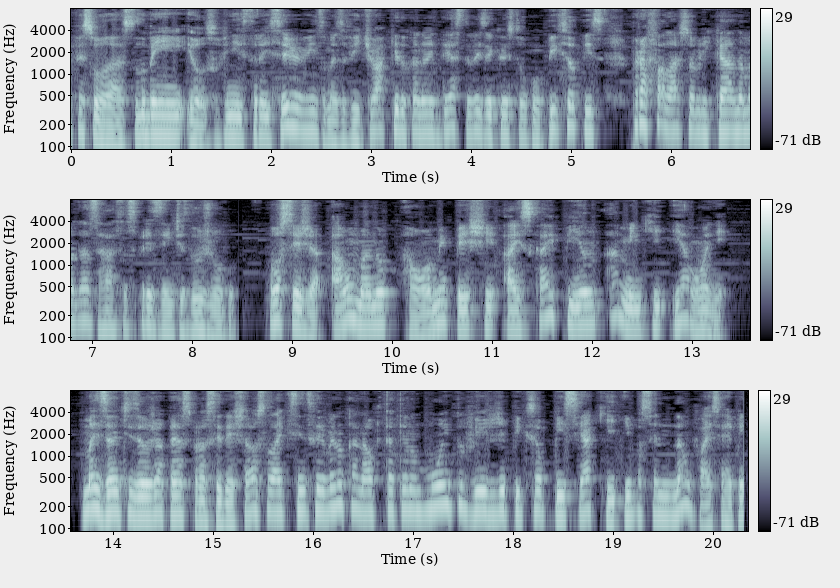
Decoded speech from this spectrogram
pessoas, tudo bem? Eu sou Finistra e sejam bem-vindos a mais um vídeo aqui do canal e desta vez aqui eu estou com o Pixel Piece para falar sobre cada uma das raças presentes do jogo. Ou seja, a Humano, a Homem-Peixe, a Skypian, a Mink e a Oni. Mas antes eu já peço para você deixar o seu like e se inscrever no canal que está tendo muito vídeo de Pixel Piece aqui e você não vai se arrepender.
